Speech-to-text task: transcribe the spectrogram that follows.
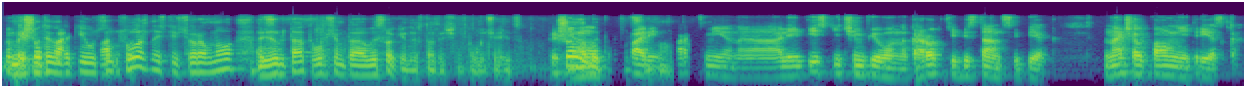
Ну, Несмотря на такие вот сложности, все равно результат, в общем-то, высокий достаточно получается. Пришел новый парень, спортсмен, э, олимпийский чемпион на короткие дистанции бег. Начал полнеть резко.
